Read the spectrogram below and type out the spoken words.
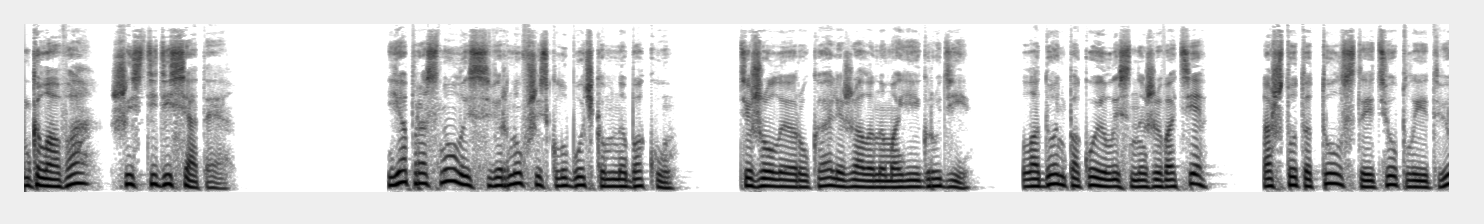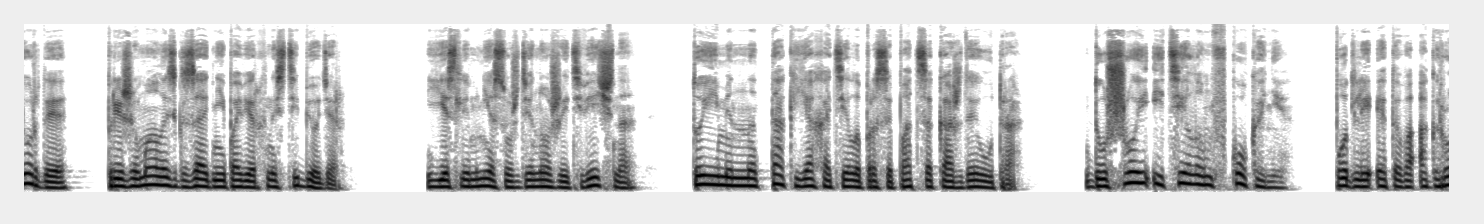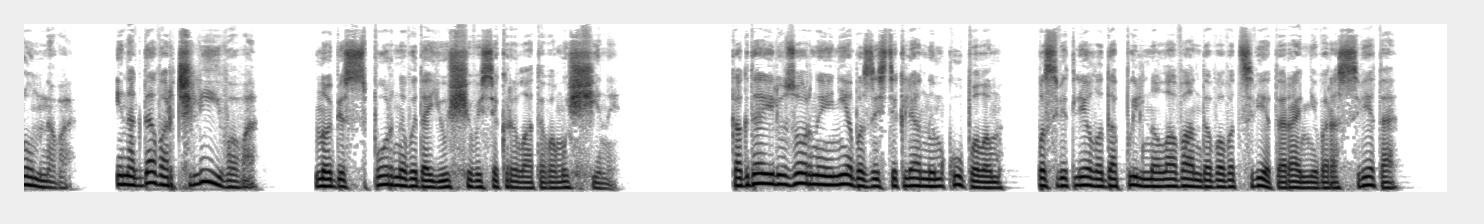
Глава 60. Я проснулась, свернувшись клубочком на боку. Тяжелая рука лежала на моей груди. Ладонь покоилась на животе, а что-то толстое, теплое и твердое прижималось к задней поверхности бедер. Если мне суждено жить вечно, то именно так я хотела просыпаться каждое утро. Душой и телом в коконе, подле этого огромного — иногда ворчливого, но бесспорно выдающегося крылатого мужчины. Когда иллюзорное небо за стеклянным куполом посветлело до пыльно-лавандового цвета раннего рассвета,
